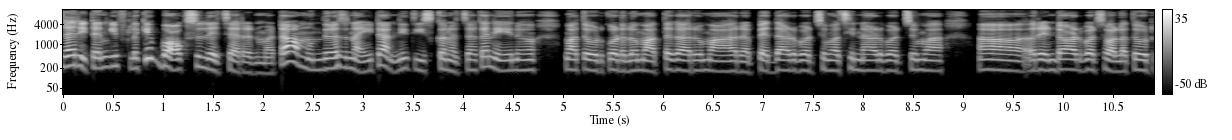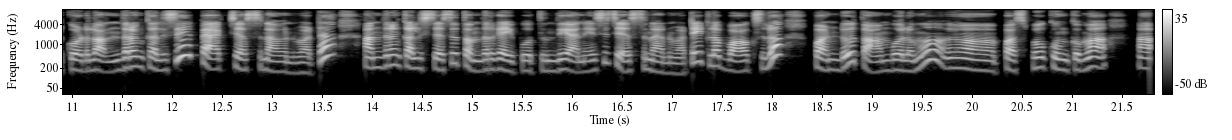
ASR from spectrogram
సో, రిటర్న్ గిఫ్ట్‌లకి బాక్సులు తెచ్చారనమాట. ఆ ముందు రోజు నైట్ అన్నీ తీసుకొనొచ్చాక నేను, మా తోడుకోడలు మా అత్తగారు, మా పెద్ద ఆడపడుచు, మా చిన్న ఆడపడుచు, మా రెండో ఆడపడుచు వాళ్ళ తోడుకోడలు అందరం కలిసి ప్యాక్ చేస్తున్నామనమాట. అందరం కలిసి చేస్తే తొందరగా అయిపోతుంది అనేసి చేస్తున్నాననమాట. ఇట్లా బాక్స్‌లో పండు, తాంబూలము, పసుపు, కుంకుమ పెట్టామన్నమాట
